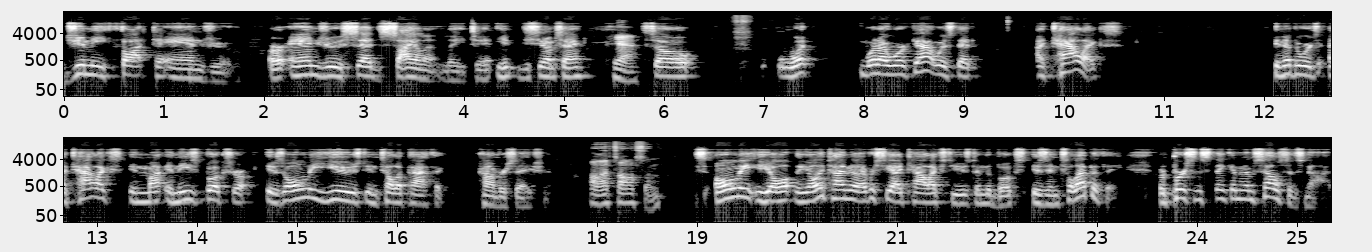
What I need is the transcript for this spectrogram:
Jimmy thought to Andrew or Andrew said silently to you, you see what I'm saying? Yeah, So what what I worked out was that italics in other words italics in my in these books are is only used in telepathic conversation. oh, that's awesome. It's only you'll, the only time you'll ever see italics used in the books is in telepathy. When a person's thinking to themselves, it's not.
